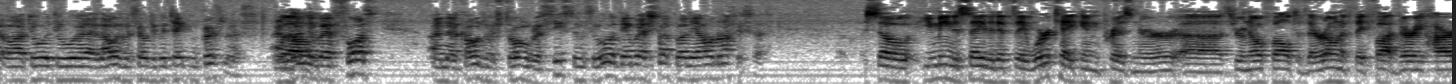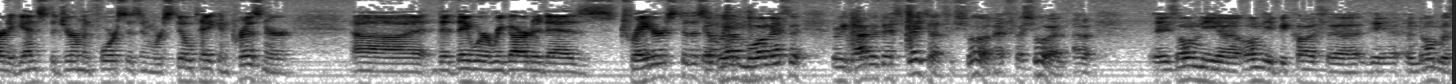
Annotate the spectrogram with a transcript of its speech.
or to, to uh, allow themselves to be taken prisoners. And well, when they were forced on account of strong resistance, oh, they were shot by their own officers. So you mean to say that if they were taken prisoner uh, through no fault of their own, if they fought very hard against the German forces and were still taken prisoner, uh, that they were regarded as traitors to the they Soviet? were more or less regarded as traitors. Sure, that's for sure. Uh, it's only uh, only because uh, the enormous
